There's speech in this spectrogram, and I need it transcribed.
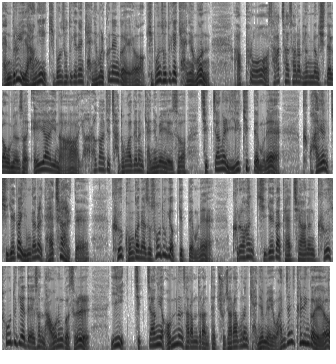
앤드류 양이 기본소득에 대한 개념을 꺼낸 거예요. 기본소득의 개념은 앞으로 4차 산업혁명 시대가 오면서 AI나 여러 가지 자동화되는 개념에 의해서 직장을 잃기 때문에 그 과연 기계가 인간을 대체할 때 그 공간에서 소득이 없기 때문에 그러한 기계가 대체하는 그 소득에 대해서 나오는 것을 이 직장이 없는 사람들한테 주자라고는 개념이에요. 완전히 틀린 거예요.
